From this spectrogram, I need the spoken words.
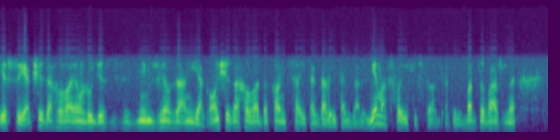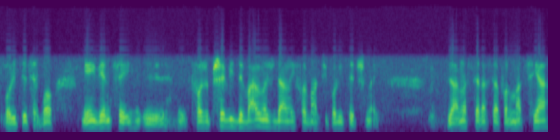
jeszcze jak się zachowają ludzie z, z nim związani, jak on się zachowa do końca i tak dalej, i tak dalej. Nie ma swojej historii, a to jest bardzo ważne w polityce, bo mniej więcej y, tworzy przewidywalność danej formacji politycznej. Dla nas teraz ta formacja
